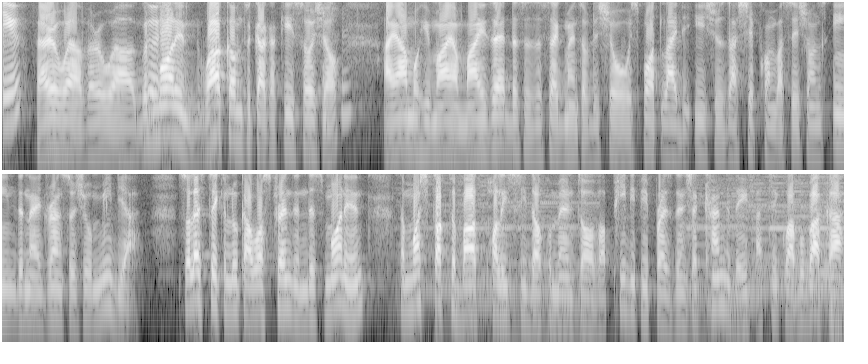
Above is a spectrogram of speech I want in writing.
you? Very well, very well. Good, Good. morning. Welcome to Kakaaki Social. I am Ohimai Amaize. This is the segment of the show we spotlight the issues that shape conversations in the Nigerian social media. So let's take a look at what's trending this morning. The much talked about policy document of a PDP presidential candidate Atiku Abubakar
